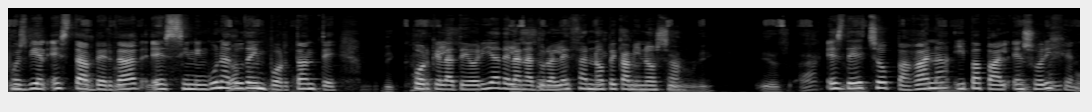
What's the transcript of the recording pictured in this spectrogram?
Pues bien, esta verdad es sin ninguna duda importante, porque la teoría de la naturaleza no pecaminosa es de hecho pagana y papal en su origen.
